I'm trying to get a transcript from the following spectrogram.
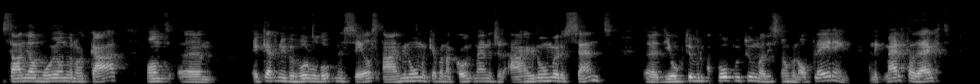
staan die al mooi onder elkaar. Want um, ik heb nu bijvoorbeeld ook een sales aangenomen. Ik heb een accountmanager aangenomen recent, uh, die ook te verkopen doen, maar die is nog een opleiding. En ik merk dat echt,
